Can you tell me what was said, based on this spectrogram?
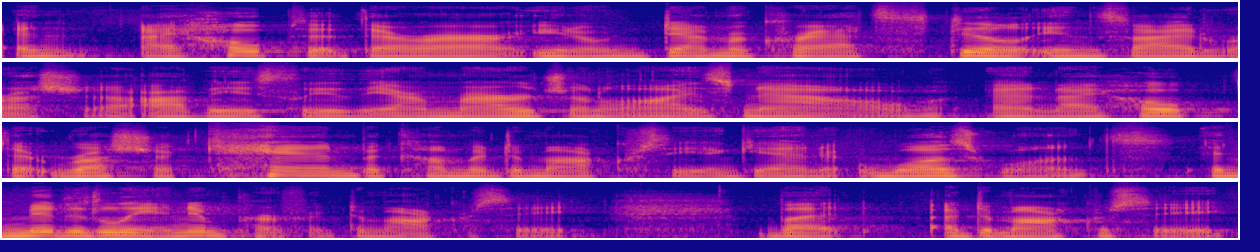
and I hope that there are you know Democrats still inside Russia. Obviously, they are marginalized now, and I hope that Russia can become a democracy again. It was once, admittedly an imperfect democracy, but a democracy.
